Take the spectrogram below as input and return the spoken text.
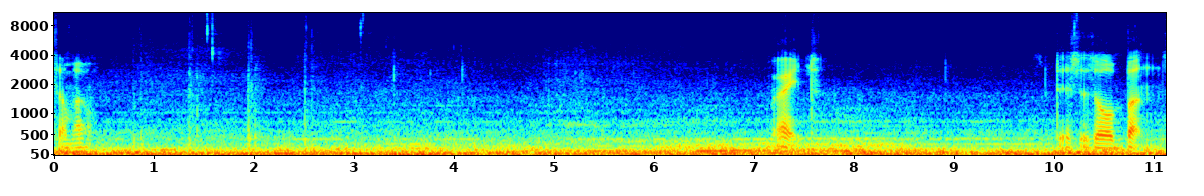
Somehow. Right. This is all buttons.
